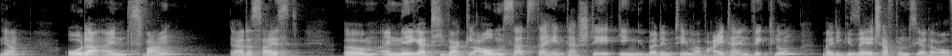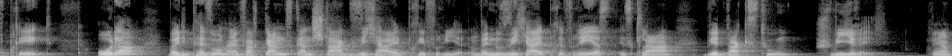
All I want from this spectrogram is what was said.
ja, oder ein Zwang, ja, das heißt, ähm, ein negativer Glaubenssatz dahinter steht gegenüber dem Thema Weiterentwicklung, weil die Gesellschaft uns ja darauf prägt. Oder weil die Person einfach ganz, ganz stark Sicherheit präferiert. Und wenn du Sicherheit präferierst, ist klar, wird Wachstum schwierig. Ja?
